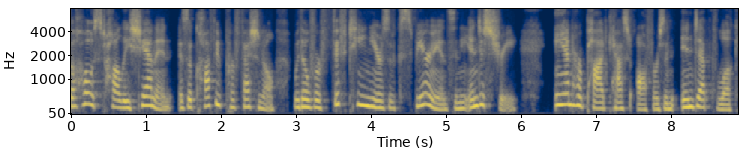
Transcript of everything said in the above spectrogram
The host, Holly Shannon, is a coffee professional with over 15 years of experience in the industry, and her podcast offers an in depth look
